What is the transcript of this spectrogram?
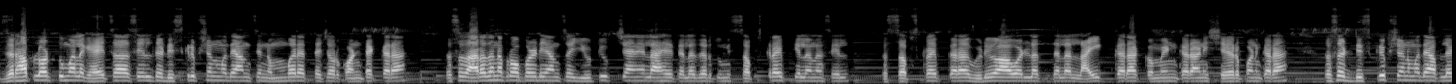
जर हा प्लॉट तुम्हाला घ्यायचा असेल तर डिस्क्रिप्शनमध्ये आमचे नंबर आहेत त्याच्यावर कॉन्टॅक्ट करा. तसंच आराधना प्रॉपर्टी आमचं यूट्यूब चॅनल आहे त्याला जर तुम्ही सबस्क्राईब केलं नसेल तर सबस्क्राईब करा. व्हिडिओ आवडला तर त्याला लाईक करा कमेंट करा आणि शेअर पण करा. तसंच डिस्क्रिप्शनमध्ये आपल्या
